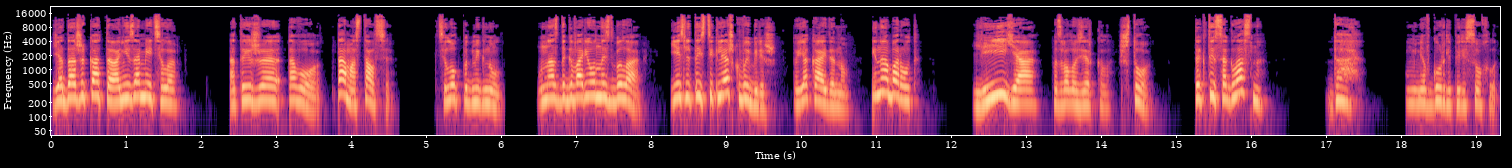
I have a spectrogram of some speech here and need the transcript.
Я даже кота не заметила!» «А ты же того, там остался!» Ктилок подмигнул. «У нас договоренность была. Если ты стекляшку выберешь, то я Кайдену. И наоборот». «Лия!» — позвало зеркало. «Что? Так ты согласна?» «Да». У меня в горле пересохло.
